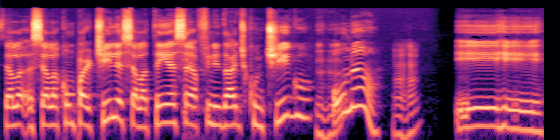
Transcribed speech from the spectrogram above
se ela, se ela compartilha, se ela tem essa afinidade contigo Uhum. ou não. Uhum. E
